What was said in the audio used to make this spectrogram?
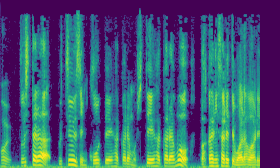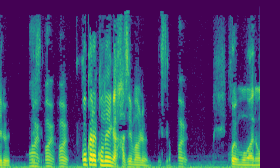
はい。そしたら、宇宙人肯定派からも否定派からも馬鹿にされて笑われる。はい、はい、はい。ここからこの映画始まるんですよ。はい。これもうあのー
